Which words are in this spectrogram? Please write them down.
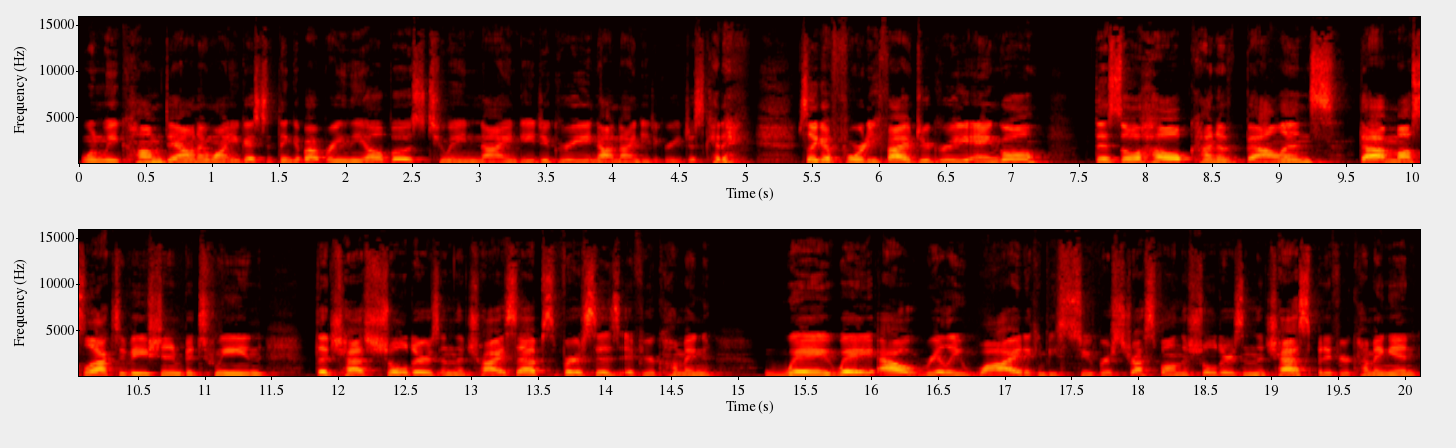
When we come down, I want you guys to think about bringing the elbows to a 90 degree, not 90 degree, just kidding. It's like a 45 degree angle this will help kind of balance that muscle activation between the chest, shoulders, and the triceps versus if you're coming way, way out really wide, it can be super stressful on the shoulders and the chest. But if you're coming in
